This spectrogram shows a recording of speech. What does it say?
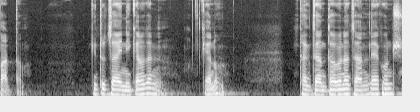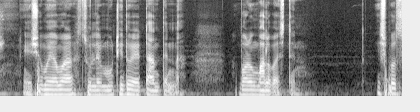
পারতাম, কিন্তু যাইনি, কেন জানেন? কেন? থাক, জানতে হবে না, জানলে এখন এই সময় আমার চুলের মুঠি ধরে টানতেন না। বরং ভালোবাসতেন। স্পর্শ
